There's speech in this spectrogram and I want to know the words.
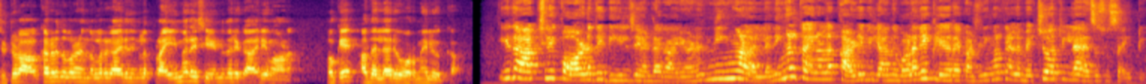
ചുറ്റുള്ള ആൾക്കാരുടെ അടുത്ത് പറയണം എന്നുള്ളൊരു കാര്യം നിങ്ങൾ പ്രൈമറി ചെയ്യേണ്ടുന്ന ഒരു കാര്യമാണ്. ഓക്കെ അതെല്ലാവരും ഓർമ്മയിൽ വെക്കുക. ഇത് ആക്ച്വലി കോടതി ഡീൽ ചെയ്യേണ്ട കാര്യമാണ്. നിങ്ങളല്ല. നിങ്ങൾക്ക് അതിനുള്ള കഴിവില്ല എന്ന് വളരെ ക്ലിയർ ആയി കാണിച്ചു. നിങ്ങൾക്ക് അതിനുള്ള മെച്ചോറിറ്റി ഇല്ല as a society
